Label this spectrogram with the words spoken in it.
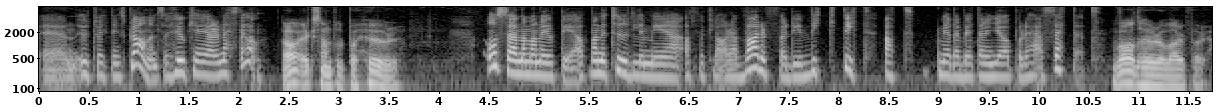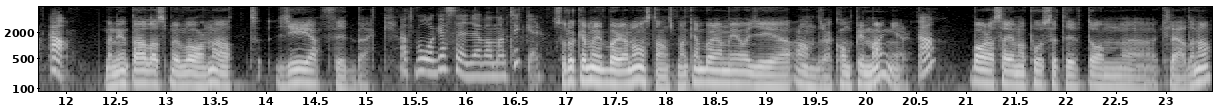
en utvecklingsplan. Alltså hur kan jag göra nästa gång? Ja, exempel på hur. Och sen när man har gjort det, att man är tydlig med att förklara varför det är viktigt att medarbetaren gör på det här sättet. Vad, hur och varför. Ja, Men det är inte alla som är vana att ge feedback. att våga säga vad man tycker. Så då kan man ju börja någonstans. Man kan börja med att ge andra komplimanger. Ja. Bara säga något positivt om eh, kläderna.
